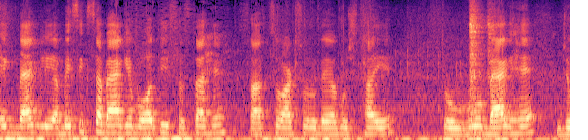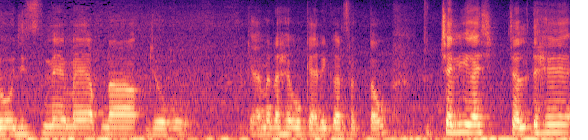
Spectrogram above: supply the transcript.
एक बैग लिया। बेसिक सा बैग है, बहुत ही सस्ता है, सात सौ आठ सौ रुपये का कुछ था ये। तो वो बैग है, जो जिसमें मैं अपना जो कैमरा है वो कैरी कर सकता हूँ। तो चलिए चलते हैं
